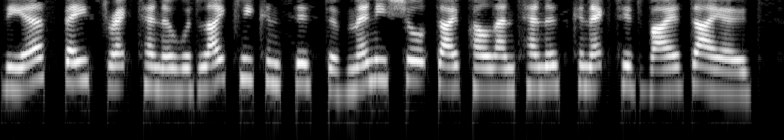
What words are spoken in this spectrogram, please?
The Earth-based rectenna would likely consist of many short dipole antennas connected via diodes.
